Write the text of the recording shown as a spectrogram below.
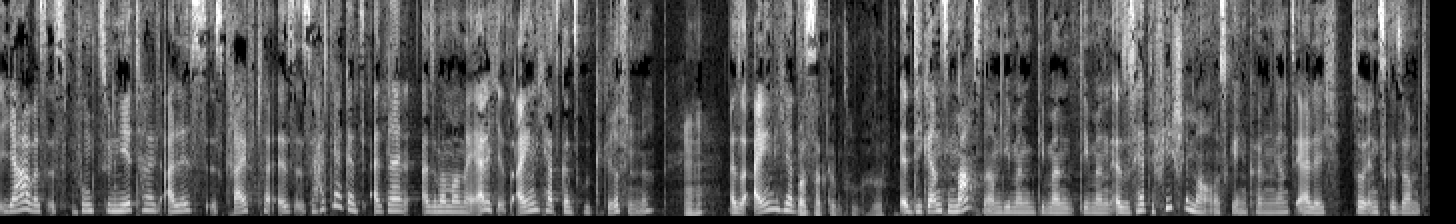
ja, aber es, funktioniert halt alles, es greift, es, es hat ja ganz, also, also wenn man mal ehrlich ist, eigentlich hat es ganz gut gegriffen, ne? Mhm. Also eigentlich hat Was es, hat ganz gut gegriffen? äh, die ganzen Maßnahmen, die man, die man, die man, also es hätte viel schlimmer ausgehen können, ganz ehrlich, so insgesamt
